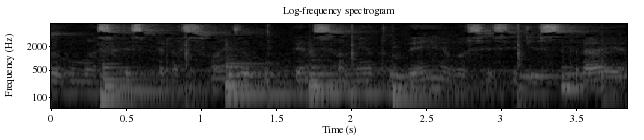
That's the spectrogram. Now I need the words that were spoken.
Algumas respirações, algum pensamento venha, você se distraia.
